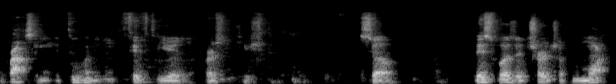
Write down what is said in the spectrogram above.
Approximately 250 years of persecution. So, this was a church of martyrs.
